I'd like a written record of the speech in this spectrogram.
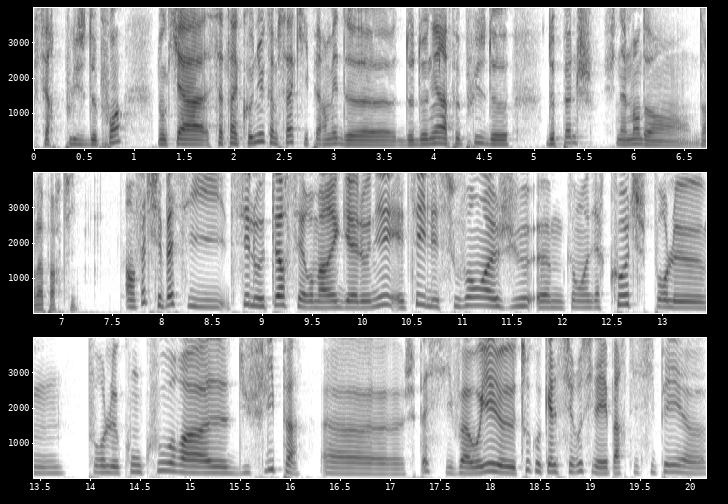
faire plus de points? Donc il y a cet inconnu comme ça qui permet de, donner un peu plus de, punch finalement dans, la partie. En fait, je sais pas si tu sais l'auteur c'est Romaric Gallonnier et tu sais il est souvent comment dire coach pour le concours du flip. Euh, je sais pas si vous voyez le truc auquel Cyrus il avait participé. euh.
